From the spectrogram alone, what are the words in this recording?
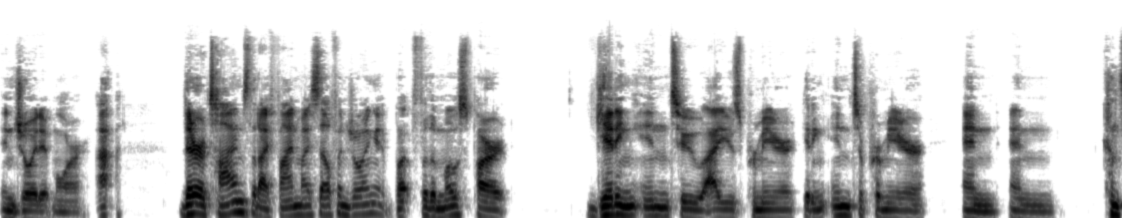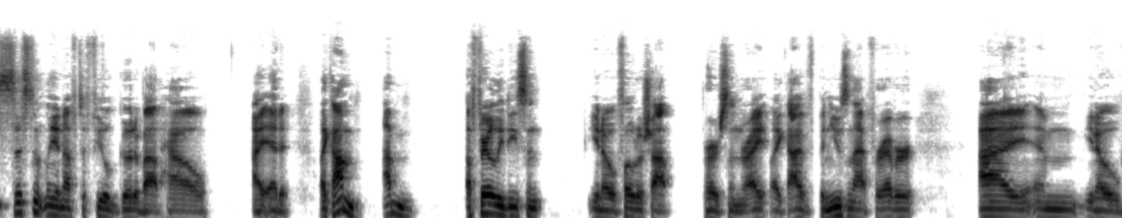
enjoyed it more. I, there are times that I find myself enjoying it, but for the most part, getting into I use Premiere, getting into Premiere and and consistently enough to feel good about how I edit. Like I'm I'm a fairly decent, you know, Photoshop person, right? Like I've been using that forever. I am, you know,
